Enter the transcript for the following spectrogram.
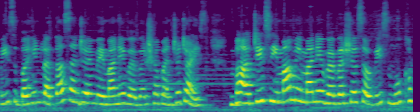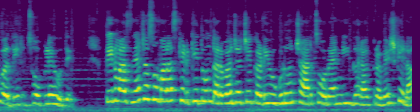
वीस बहीण लता संजय मेमाने वयवर्ष पंचेचाळीस भाची सीमा मेमाने वयवर्ष सव्वीस मुखबधीर झोपले होते. तीन वाजण्याच्या सुमारास खिडकीतून दरवाजाची कडी उघडून चार चोऱ्यांनी घरात प्रवेश केला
